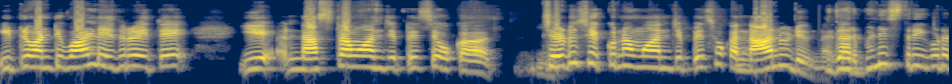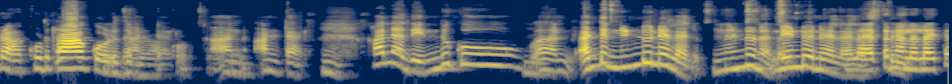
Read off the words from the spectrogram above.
ఇటువంటి వాళ్ళు ఎదురైతే ఏ నష్టము అని చెప్పేసి ఒక చెడు శకునము అని చెప్పేసి ఒక నానుడి ఉన్నది. గర్భిణీ స్త్రీ కూడా రాకూడదు రాకూడదు అంటారు. కానీ అది ఎందుకు అంటే నిండు నెలలు. నిండు నెల నిండు నెలలు. నెలలు అయితే.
